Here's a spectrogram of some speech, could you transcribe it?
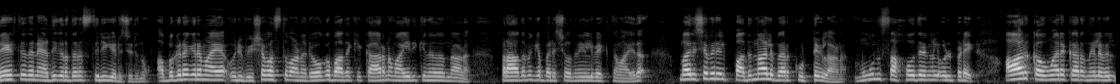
നേരത്തെ തന്നെ അധികൃതർ സ്ഥിരീകരിച്ചിരുന്നു. അപകടകരമായ ഒരു വിഷവസ്തുവാണ് രോഗബാധയ്ക്ക് കാരണമായിരിക്കുന്നതെന്നാണ് പ്രാഥമിക പരിശോധനയിൽ വ്യക്തമായത്. മരിച്ചവരിൽ പതിനാല് പേർ കുട്ടികളാണ്. മൂന്ന് സഹോദരങ്ങൾ ഉൾപ്പെടെ ആറ് കൗമാരക്കാർ നിലവിൽ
